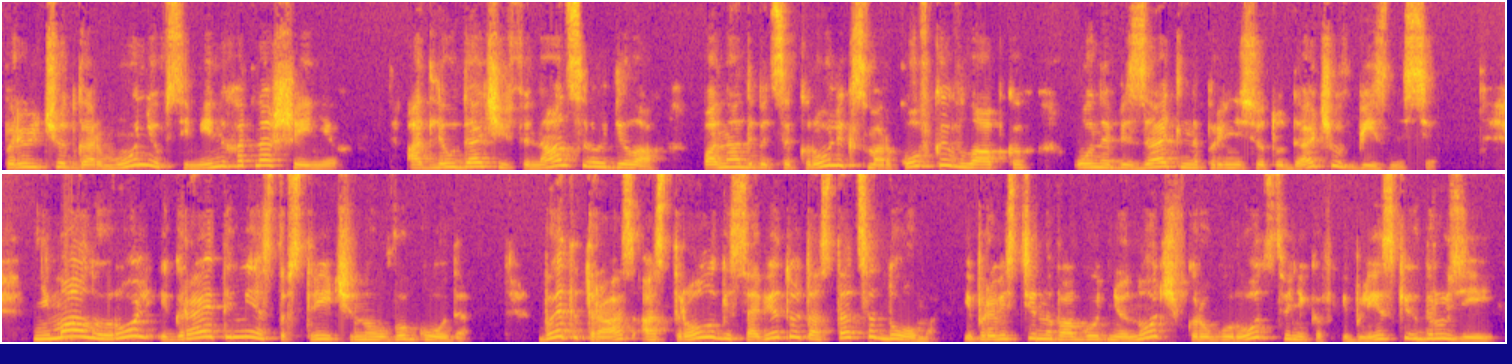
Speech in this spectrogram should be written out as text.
привлечет гармонию в семейных отношениях. А для удачи в финансовых делах понадобится кролик с морковкой в лапках. Он обязательно принесет удачу в бизнесе. Немалую роль играет и место встречи Нового года. В этот раз астрологи советуют остаться дома и провести новогоднюю ночь в кругу родственников и близких друзей.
